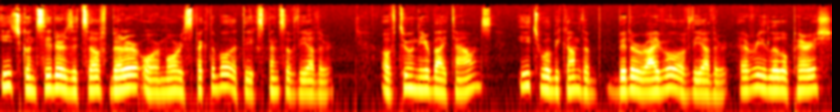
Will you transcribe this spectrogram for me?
each considers itself better or more respectable at the expense of the other. Of two nearby towns, each will become the bitter rival of the other. Every little parish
